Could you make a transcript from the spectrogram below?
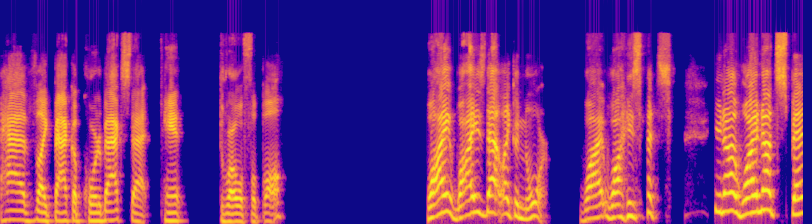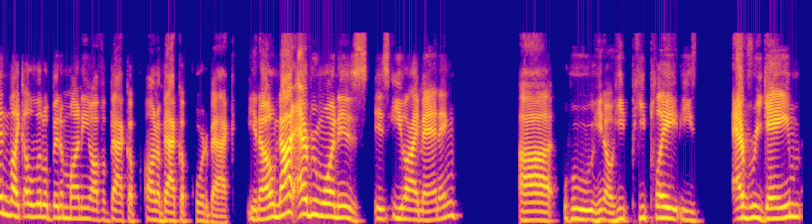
have like backup quarterbacks that can't throw a football? Why why is that like a norm? Why why is that you know, why not spend like a little bit of money off a backup on a backup quarterback? You know, not everyone is is Eli Manning, uh, who, you know, he he played he every game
